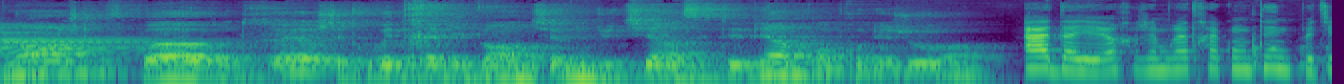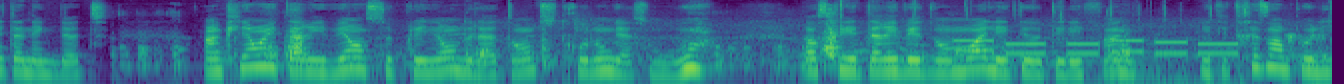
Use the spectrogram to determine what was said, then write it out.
Non, je trouve pas, au contraire, je t'ai trouvé très vivante, tu as mis du tien, c'était bien pour un premier jour. Ah d'ailleurs, j'aimerais te raconter une petite anecdote. Un client est arrivé en se plaignant de l'attente trop longue à son goût. Lorsqu'il est arrivé devant moi, il était au téléphone. Il était très impoli.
